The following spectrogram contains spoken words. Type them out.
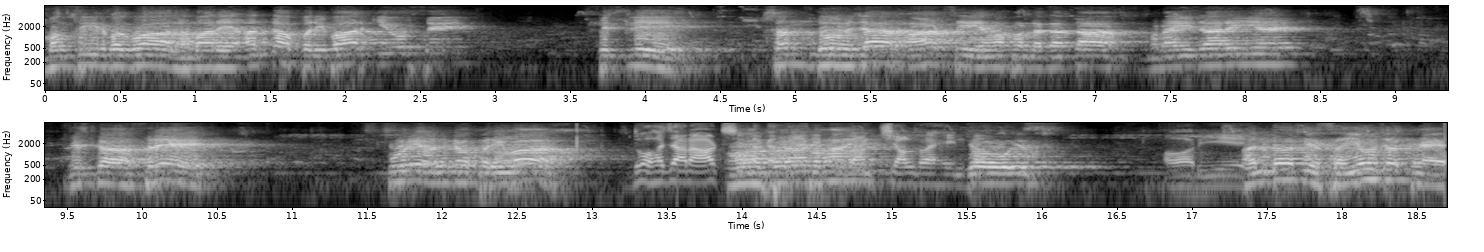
मंगसीर भगवान हमारे अनका परिवार की ओर से पिछले सन 2008 से यहाँ पर लगातार मनाई जा रही है जिसका श्रेय पूरे अनका परिवार 2008 से लगातार प्रोग्राम चल रहा है। जो इस और ये अनका के संयोजक है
